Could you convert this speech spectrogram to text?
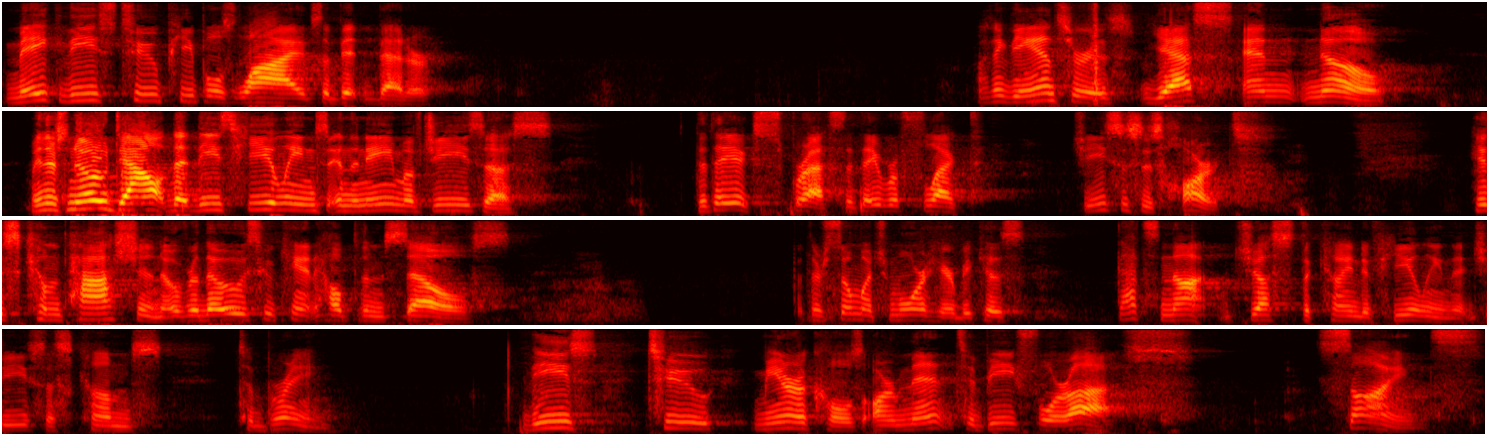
make these two people's lives a bit better? I think the answer is yes and no. Mean, there's no doubt that these healings in the name of Jesus, that they express, that they reflect Jesus' heart, his compassion over those who can't help themselves. But there's so much more here because that's not just the kind of healing that Jesus comes to bring. These two miracles are meant to be for us signs,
